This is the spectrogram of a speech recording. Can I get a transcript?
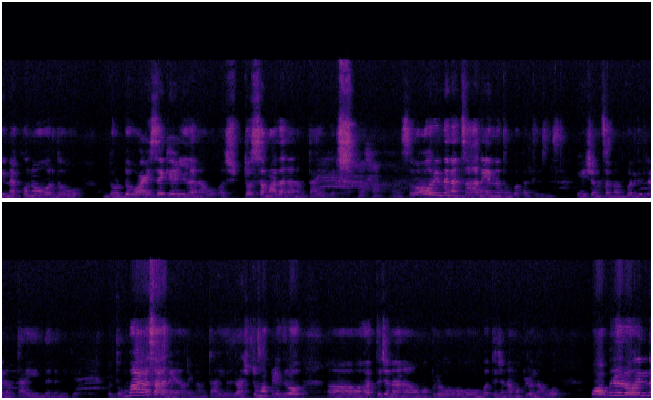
ದಿನಕ್ಕೂ ಅವ್ರದ್ದು ದೊಡ್ಡ ವಾಯ್ಸೇ ಕೇಳಿಲ್ಲ ನಾವು. ಅಷ್ಟು ಸಮಾಧಾನ ನಮ್ಮ ತಾಯಿಗೆ. ಸೊ ಅವರಿಂದ ನಾನು ಸಹನೆಯನ್ನು ತುಂಬ ಕಲ್ತಿದ್ದೀನಿ ಪೇಷನ್ಸ್ ಅನ್ನೋದು ಬಂದಿದ್ರೆ ನಮ್ಮ ತಾಯಿಯಿಂದ ನನಗೆ. ತುಂಬ ಸಹನೆ ಅವ್ರಿಗೆ ನಮ್ಮ ತಾಯಿಯವ್ರಿಗೆ. ಅಷ್ಟು ಮಕ್ಕಳಿದ್ರು ಹತ್ತು ಜನ ನಾವು ಮಕ್ಕಳು ಒಂಬತ್ತು ಜನ ಮಕ್ಕಳು ನಾವು. ಒಬ್ರು ಇಂದ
